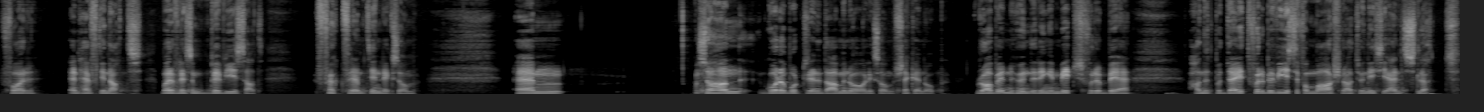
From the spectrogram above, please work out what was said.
for en heftig natt. Bare for liksom bevise at fuck fremtiden, liksom. Em, så han går da bort til denne damen og liksom sjekker henne opp. Robin hun ringer Mitch for å be han ut på date for å bevise for Marshall at hun ikke er en slutt.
